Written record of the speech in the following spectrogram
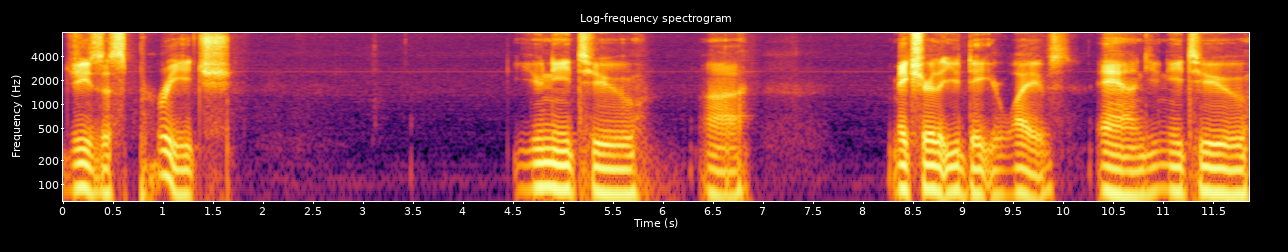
jesus preach you need to uh, make sure that you date your wives and you need to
